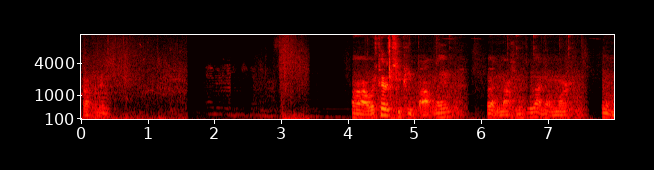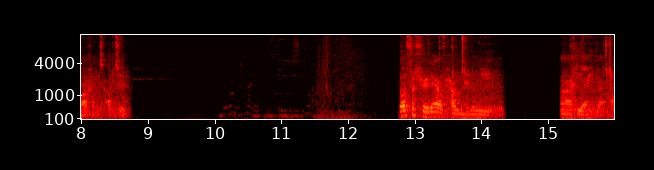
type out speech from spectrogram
Happening. Uh, we could have TP bot lane, but not gonna do that no more. I'm gonna mark up top two. So frustrated of how Nidalee. Uh, yeah, he got on.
